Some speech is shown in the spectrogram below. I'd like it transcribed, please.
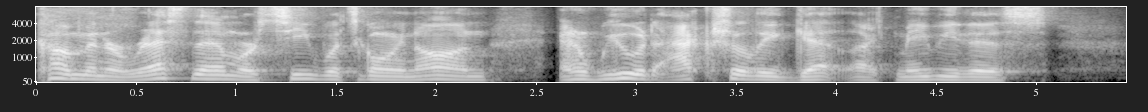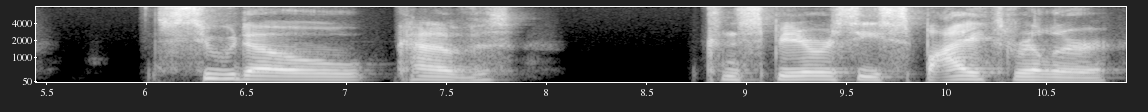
come and arrest them or see what's going on and we would actually get like maybe this pseudo kind of conspiracy spy thriller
